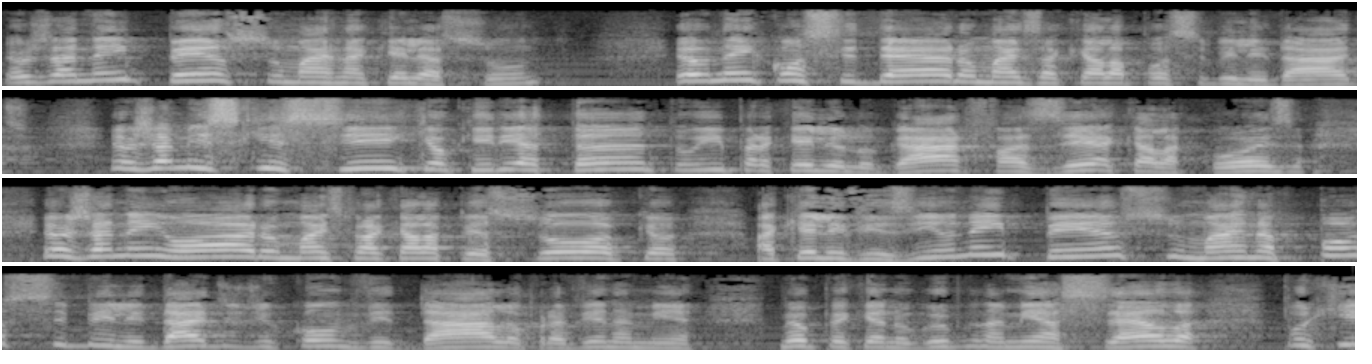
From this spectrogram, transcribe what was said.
Eu já nem penso mais naquele assunto. Eu nem considero mais aquela possibilidade. Eu já me esqueci que eu queria tanto ir para aquele lugar, fazer aquela coisa. Eu já nem oro mais para aquela pessoa, porque eu, aquele vizinho. Eu nem penso mais na possibilidade de convidá-lo para vir na minha meu pequeno grupo, na minha célula, porque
